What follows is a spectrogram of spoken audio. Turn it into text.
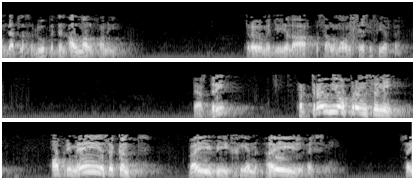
omdat hulle geloop het in almal van u. Trou met jou hele hart. Psalm 146. Vers 3. Vertrou nie op prinses nie op die mensekind by wie geen heil is nie. Sy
